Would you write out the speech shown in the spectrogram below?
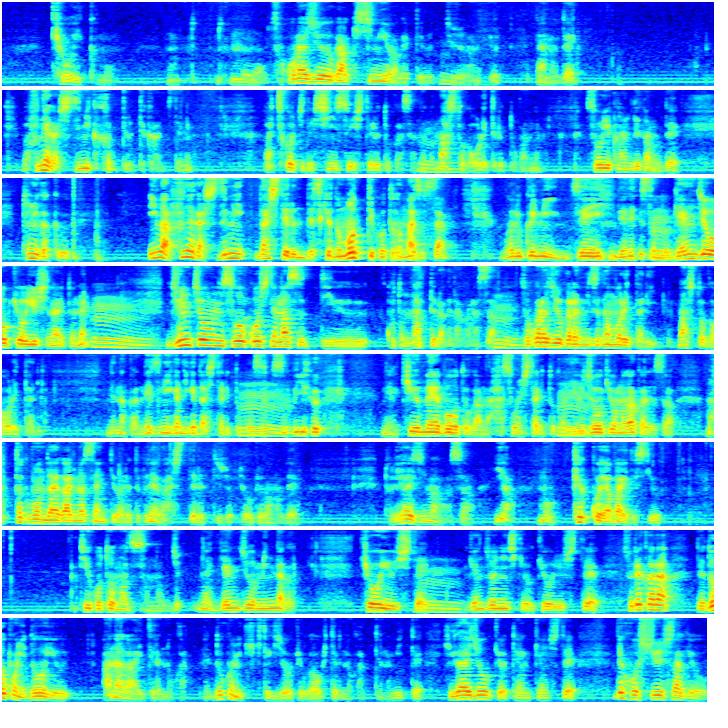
教育ももうそこら中がきしみを上げてるっていう状態なので、まあ船が沈みかかってるって感じでね。あちこちで浸水してるとかさなんかマストが折れてるとかね、そういう感じなのでとにかく今船が沈み出してるんですけどもっていうことをまずさ乗組員全員でねその現状を共有しないとね、うん。順調に走行してますっていうことになってるわけだからさ、うん。そこら中から水が漏れたりマストが折れたりでなんかネズミが逃げ出したりとかさ、うん。そういう、ね、救命ボートが破損したりとかいう状況の中でさ、全く問題がありませんって言われて船が走ってるっていう状況なのでとりあえず今はさいやもう結構やばいですよ。っていうことをまずその、ね、現状をみんなが共有して、うん。現状認識を共有してそれからでどこにどういう穴が開いてるのかねどこに危機的状況が起きてるのかっていうのを見て被害状況を点検してで補修作業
